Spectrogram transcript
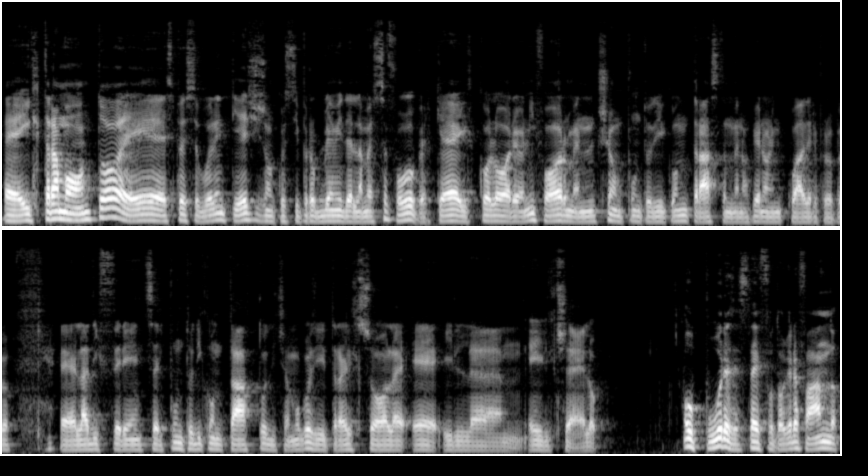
eh, il tramonto e spesso e volentieri ci sono questi problemi della messa a fuoco perché il colore uniforme uniforme, non c'è un punto di contrasto a meno che non inquadri proprio eh, la differenza, il punto di contatto, diciamo così, tra il sole e il, eh, e il cielo. Oppure se stai fotografando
